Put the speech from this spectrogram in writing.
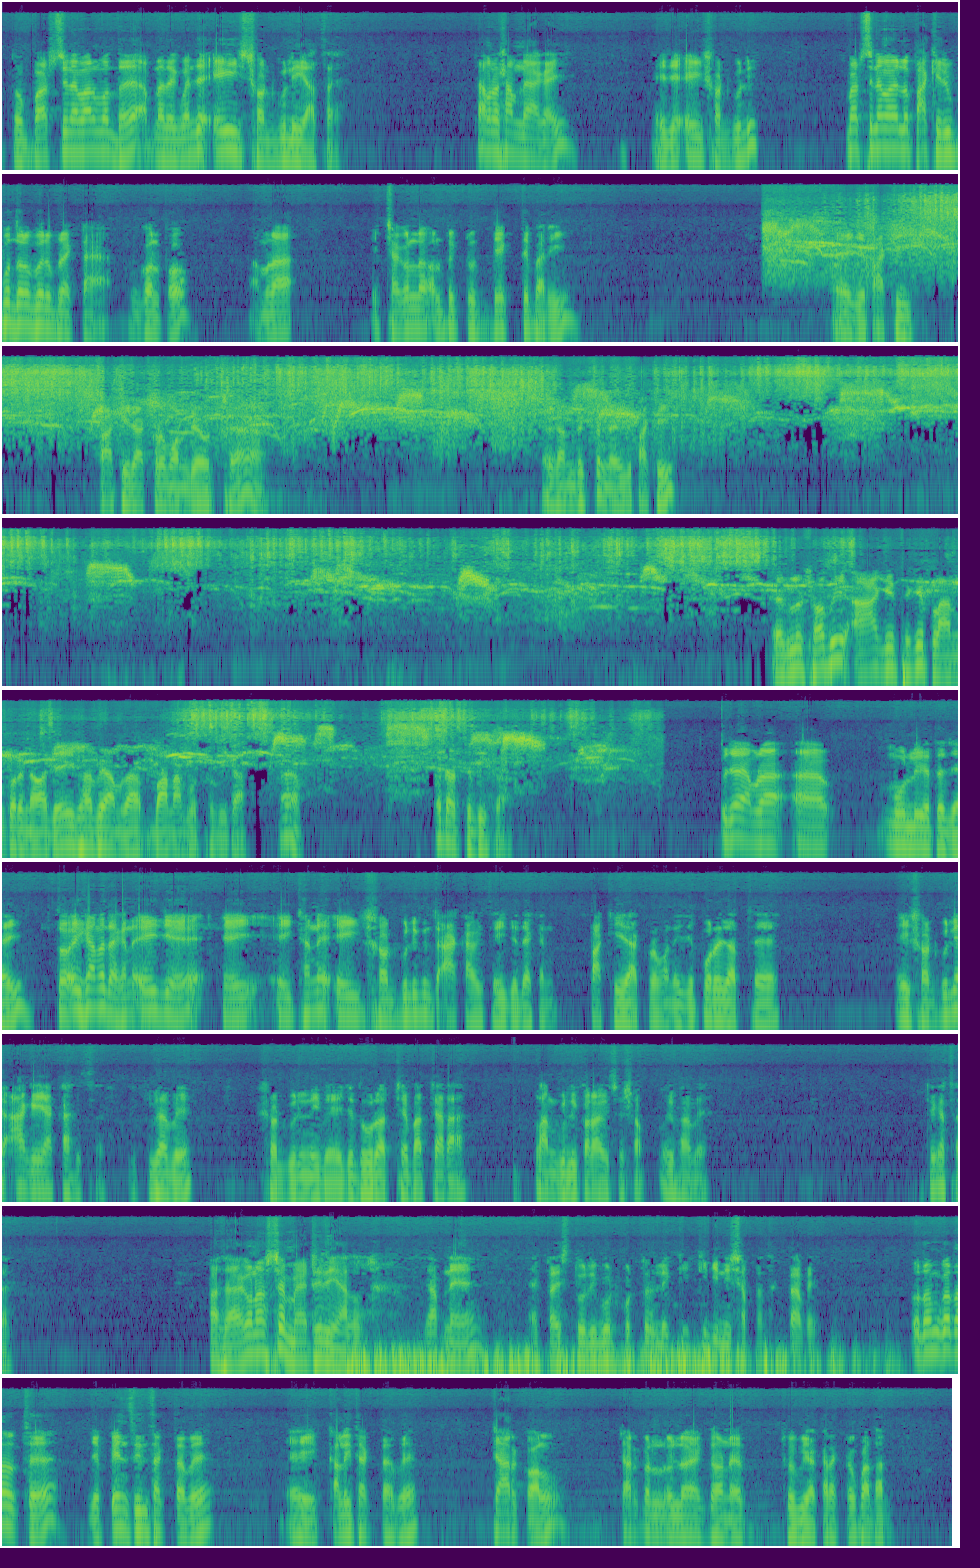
তো বার্ড সিনেমার মধ্যে আপনারা দেখবেন যে এই শটগুলি আছে। আমরা সামনে আগাই। এই যে এই শটগুলি বাট সিনেমা হলো পাখির উপদ্রবের উপর একটা গল্প। আমরা ইচ্ছা করলে অল্প একটু দেখতে পারি। এই যে পাখি। পাখির আক্রমণ যে হচ্ছে হ্যাঁ? এখানে দেখছেন এই যে পাখি। এগুলো সবই আগে থেকে প্ল্যান করে নেওয়া যায়, এইভাবে আমরা বানাবো ছবিটা হ্যাঁ? এটা হচ্ছে বিষয়। তো যাই, আমরা মূল ইয়েতে যাই। তো এইখানে দেখেন, এই যে, এই, এইখানে এই শটগুলি কিন্তু আঁকা হয়েছে। এই যে দেখেন, পাখির আক্রমণ, এই যে পড়ে যাচ্ছে। এই শটগুলি আগেই আঁকা হয়েছে। কীভাবে শটগুলি নিবে? এই যে দৌড়াচ্ছে বাচ্চারা। প্ল্যানগুলি করা হয়েছে সব ওইভাবে। ঠিক আছে? আচ্ছা এখন আসছে ম্যাটেরিয়াল আপনি একটা স্টোরি বোর্ড করতে হলে কি কি জিনিস আপনার থাকতে হবে? প্রথম কথা হচ্ছে যে পেন্সিল থাকতে হবে, এই কালি থাকতে হবে, চারকল চারকল হইল এক ধরনের ছবি আঁকার একটা উপাদান,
